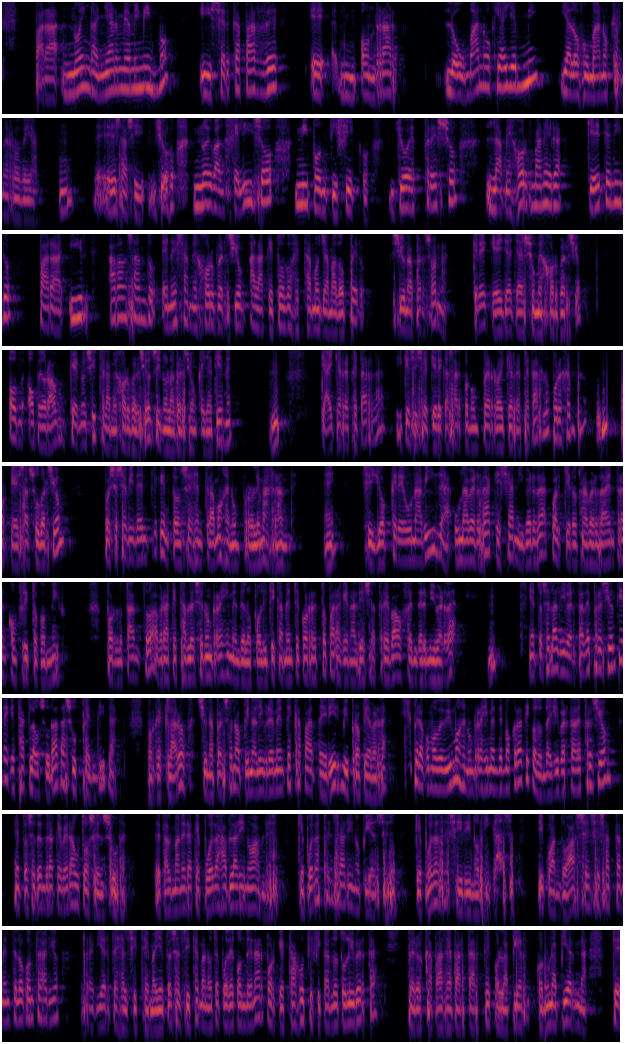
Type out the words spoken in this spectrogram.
para no engañarme a mí mismo y ser capaz de eh, honrar lo humano que hay en mí y a los humanos que me rodean. Es así, yo no evangelizo ni pontifico, yo expreso la mejor manera que he tenido para ir avanzando en esa mejor versión a la que todos estamos llamados. Pero si una persona cree que ella ya es su mejor versión. O, peor aún, que no existe la mejor versión, sino la versión que ella tiene. Que hay que respetarla y que si se quiere casar con un perro hay que respetarlo, por ejemplo, porque esa es su versión. Pues es evidente que entonces entramos en un problema grande. ¿eh? Si yo creo una vida, una verdad que sea mi verdad, cualquier otra verdad entra en conflicto conmigo. Por lo tanto, habrá que establecer un régimen de lo políticamente correcto para que nadie se atreva a ofender mi verdad. Y entonces la libertad de expresión tiene que estar clausurada, suspendida. Porque claro, si una persona opina libremente es capaz de herir mi propia verdad. Pero como vivimos en un régimen democrático donde hay libertad de expresión, entonces tendrá que haber autocensura. De tal manera que puedas hablar y no hables, que puedas pensar y no pienses, que puedas decir y no digas. Y cuando haces exactamente lo contrario, reviertes el sistema. Y entonces el sistema no te puede condenar porque está justificando tu libertad, pero es capaz de apartarte con, una pierna,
